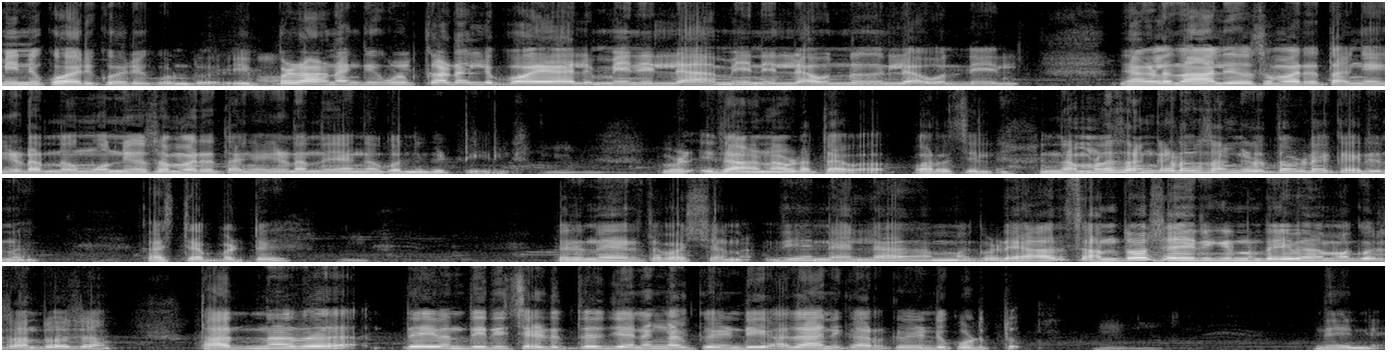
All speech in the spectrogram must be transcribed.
മീൻ കോരി കോരി കൊണ്ടുവരും ഇപ്പോഴാണെങ്കിൽ ഉൾക്കടലിൽ പോയാലും മീനില്ല മീനില്ല ഒന്നുമില്ല ഒന്നുമില്ല ഞങ്ങൾ നാല് ദിവസം വരെ തങ്ങി കിടന്നു മൂന്ന് ദിവസം വരെ തങ്ങി കിടന്ന് ഞങ്ങൾക്കൊന്നും കിട്ടിയില്ല. ഇതാണ് അവിടുത്തെ പറച്ചിൽ. നമ്മൾ സങ്കടവും സങ്കടത്തോടെയൊക്കെ ഇരുന്ന് കഷ്ടപ്പെട്ട് ഒരു നേരത്തെ ഭക്ഷണം. ഇത് തന്നെ അല്ലാതെ നമുക്കിവിടെ ആ സന്തോഷമായിരിക്കുന്നു ദൈവം നമുക്കൊരു സന്തോഷം തന്നത് ദൈവം തിരിച്ചെടുത്ത് ജനങ്ങൾക്ക് വേണ്ടി അദാനിക്കാർക്ക് വേണ്ടി കൊടുത്തു. ഇത് തന്നെ.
